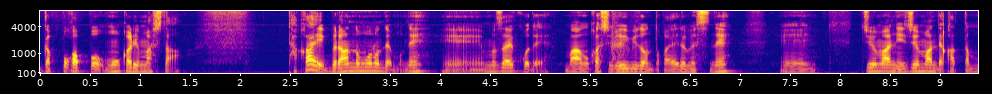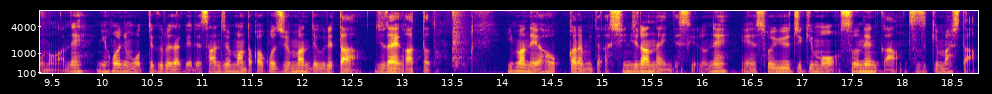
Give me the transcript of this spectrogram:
ガッポガッポ儲かりました。高いブランドものでもね、えー無在庫で、まあ昔ルイ・ヴィトンとかエルメスね、えー10万、20万で買ったものがね、日本に持ってくるだけで30万とか50万で売れた時代があったと。今のヤフオクから見たら信じられないんですけどね、えーそういう時期も数年間続きました。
